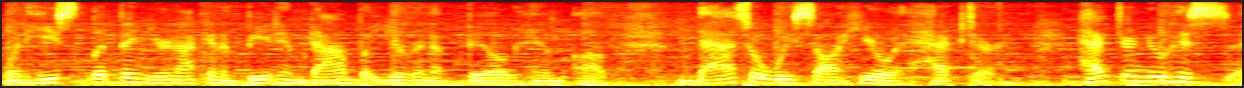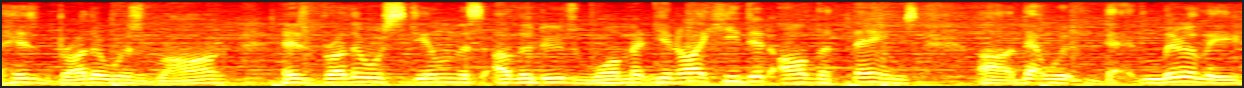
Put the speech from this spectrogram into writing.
When he's slipping, you're not going to beat him down, but you're going to build him up. That's what we saw here with Hector. Hector knew his his brother was wrong. His brother was stealing this other dude's woman. You know, like he did all the things uh, that would that literally,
